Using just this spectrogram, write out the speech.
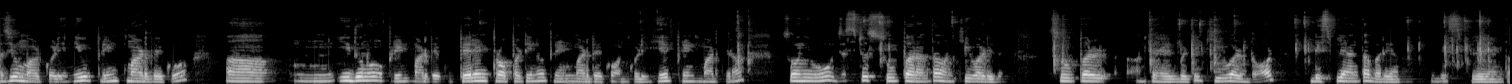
ಅಸ್ಯೂಮ್ ಮಾಡ್ಕೊಳ್ಳಿ. ನೀವು ಪ್ರಿಂಟ್ ಮಾಡಬೇಕು. ಇದೂ ಪ್ರಿಂಟ್ ಮಾಡಬೇಕು ಪೇರೆಂಟ್ ಪ್ರಾಪರ್ಟಿನೂ ಪ್ರಿಂಟ್ ಮಾಡಬೇಕು ಅಂದ್ಕೊಳ್ಳಿ ಹೇಗೆ ಪ್ರಿಂಟ್ ಮಾಡ್ತೀರಾ? ಸೊ ನೀವು ಜಸ್ಟ್ ಸೂಪರ್ ಅಂತ ಒಂದು ಕೀವರ್ಡ್ ಇದೆ. ಸೂಪರ್ ಅಂತ ಹೇಳಿಬಿಟ್ಟು ಕೀವರ್ಡ್ ಡಾಟ್ ಡಿಸ್ಪ್ಲೇ ಅಂತ ಬರೆಯೋಣ. ಡಿಸ್ಪ್ಲೇ ಅಂತ.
